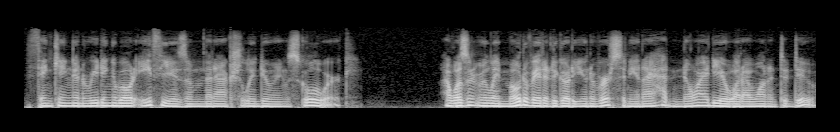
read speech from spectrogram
thinking and reading about atheism than actually doing schoolwork. I wasn't really motivated to go to university and I had no idea what I wanted to do.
